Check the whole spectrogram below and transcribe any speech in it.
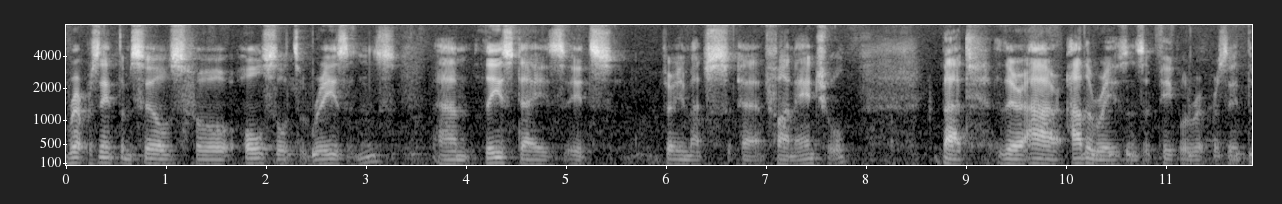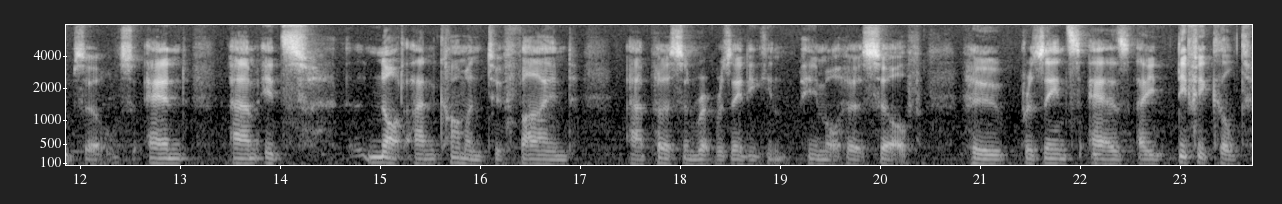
represent themselves for all sorts of reasons. Um, these days, it's very much uh, financial, but there are other reasons that people represent themselves, and um, it's not uncommon to find a person representing him, him or herself who presents as a difficult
